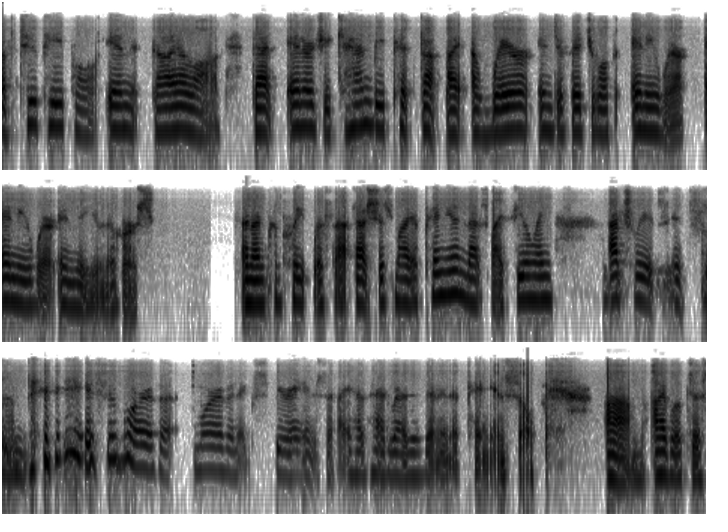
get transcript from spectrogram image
of two people in dialogue, that energy can be picked up by aware individuals anywhere, anywhere in the universe. And I'm complete with that. That's just my opinion. That's my feeling. Actually, it's it's um, it's more of a more of an experience that I have had rather than an opinion. So um, I will just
